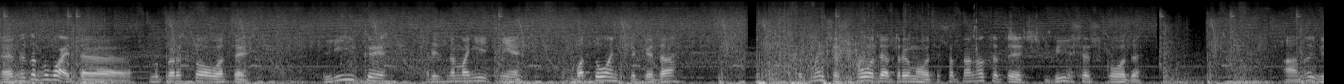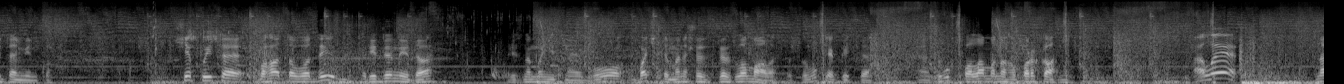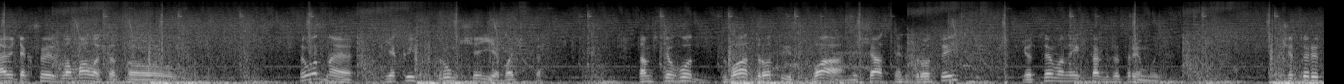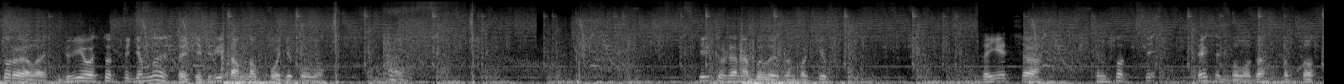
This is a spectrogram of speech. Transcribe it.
Е, Не забувайте використовувати ліки, різноманітні батончики, да? Щоб менше шкоди отримувати, щоб наносити більше шкоди. А, ну і вітамінку. Ще пийте багато води, рідини, да? Різноманітної, бо бачите, в мене щось вже зламалося. Звук якийсь, е, звук поламаного паркану. Але навіть якщо і зламалося, то все одно якийсь струм ще є, бачите? Там всього два дроти, два нещасних дроти, і оце вони їх так затримують. Чотири турели. Дві ось тут піді мною стоять і дві там на вході було. Ну, Скільки вже набили зомбаків? Здається, 710 було, да? Тобто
